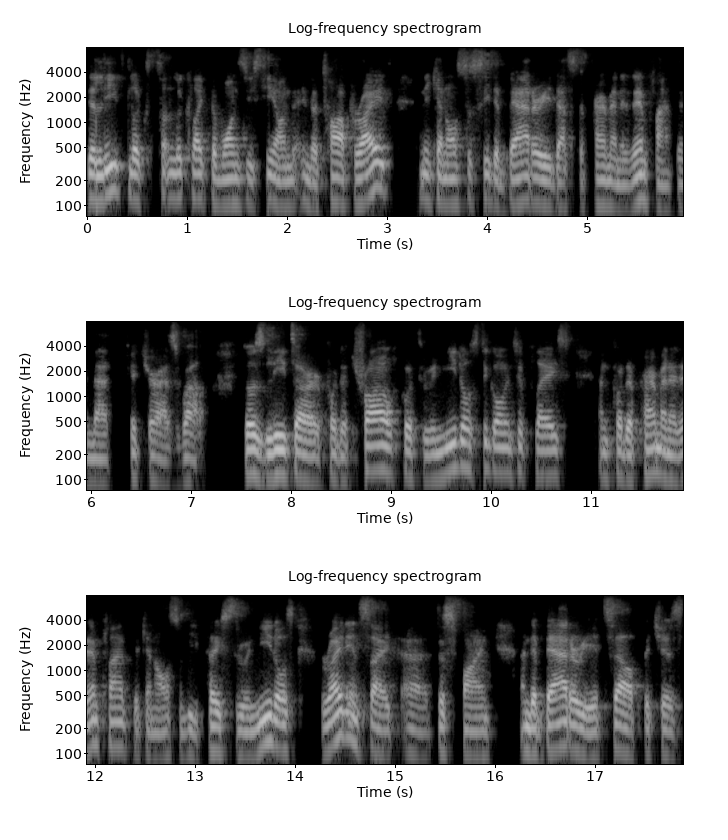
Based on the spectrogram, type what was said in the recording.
The leads looks look like the ones you see on in the top right, and you can also see the battery that's the permanent implant in that picture as well. Those leads are for the trial, go through needles to go into place. And for the permanent implant, they can also be placed through needles right inside uh, the spine. And the battery itself, which is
